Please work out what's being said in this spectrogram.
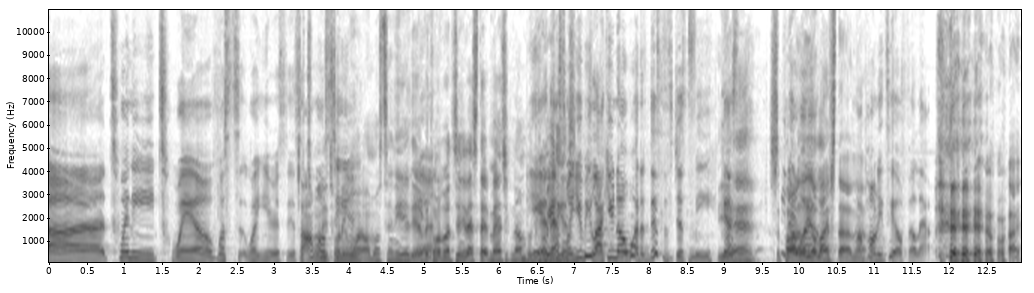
Uh, 2012. What's what year is this? So almost 10. 2021, almost 10 years. Yeah, Yeah. they come up with 10 years. That's that magic number. Yeah, Comedians. that's when you be like, you know what? This is just me. Guess- Yeah, it's a part of what? your lifestyle My ponytail fell out. right.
